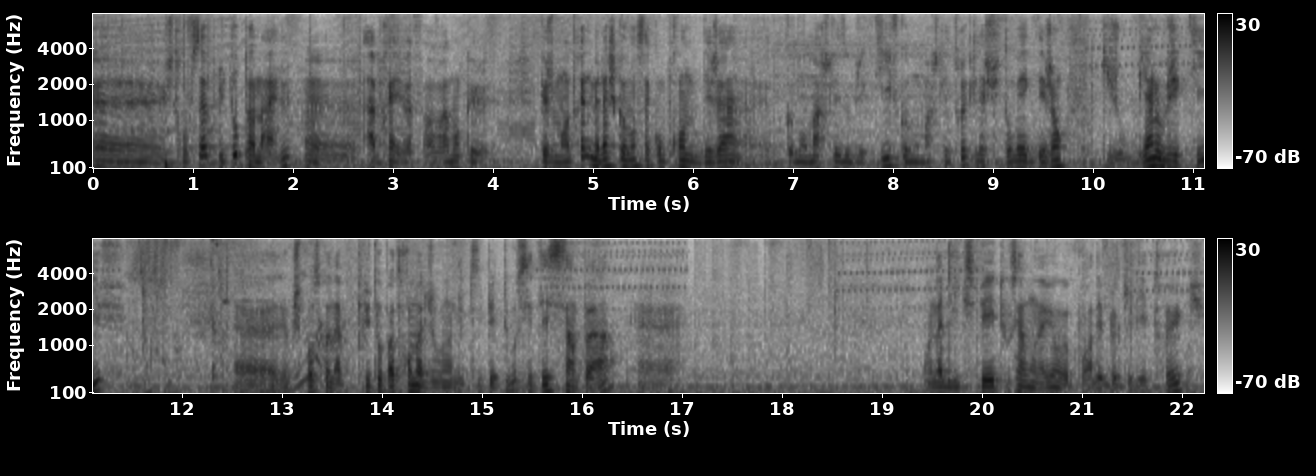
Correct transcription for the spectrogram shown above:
euh, je trouve ça plutôt pas mal. Euh, après, il va falloir vraiment que, que je m'entraîne. Mais là, je commence à comprendre déjà euh, comment marchent les objectifs, comment marchent les trucs. Là, je suis tombé avec des gens qui jouent bien l'objectif. Donc je pense qu'on a plutôt pas trop mal joué en équipe et tout. C'était sympa. On a de l'XP, tout ça, à mon avis, on va pouvoir débloquer des trucs.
